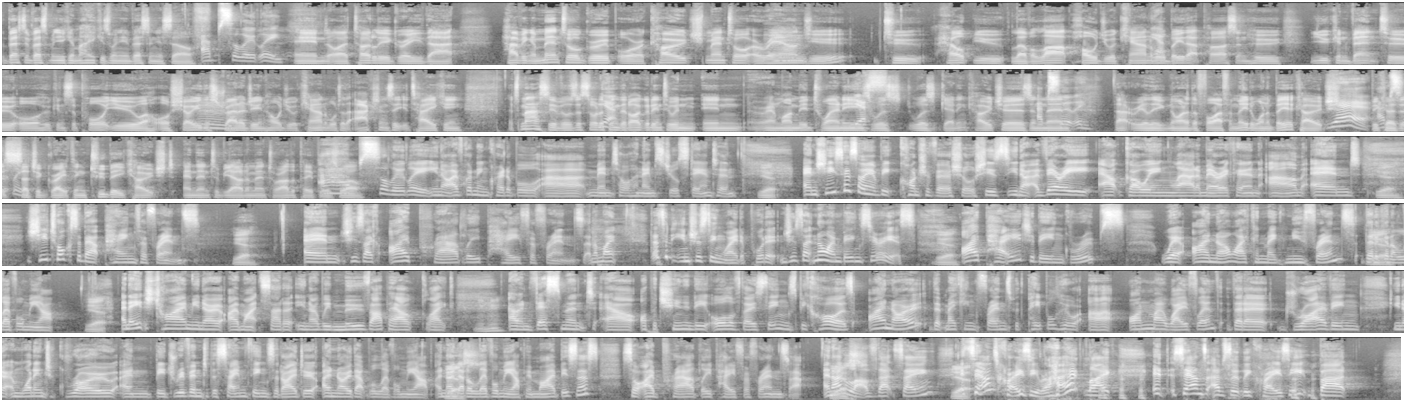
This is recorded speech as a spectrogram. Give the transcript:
The best investment you can make is when you invest in yourself. Absolutely. And I totally agree that having a mentor group or a coach mentor around Mm. you to help you level up, hold you accountable, Yep. be that person who you can vent to or who can support you or, or show you the Mm. strategy and hold you accountable to the actions that you're taking. It's massive. It was the sort of Yeah. thing that I got into in, in around my mid 20s Yes. was was getting coaches and Absolutely. then that really ignited the fire for me to want to be a coach Yeah, because it's such a great thing to be coached and then to be able to mentor other people as well. Absolutely. You know, I've got an incredible uh, mentor. Her name's Jill Stanton. Yeah. And she says something a bit controversial. She's, you know, a very outgoing, loud American. Um, and Yeah. She talks about paying for friends. Yeah. And she's like, I proudly pay for friends. And I'm like, that's an interesting way to put it. And she's like, no, I'm being serious. Yeah. I pay to be in groups where I know I can make new friends that Yeah. are going to level me up. Yeah. And each time, you know, I might start, a, you know, we move up our like Mm-hmm. our investment, our opportunity, all of those things, because I know that making friends with people who are on my wavelength, that are driving, you know, and wanting to grow and be driven to the same things that I do, I know that will level me up. I know Yes. that'll level me up in my business. So I proudly pay for friends. And I love that saying. Yeah. It sounds crazy, right? Like it sounds absolutely crazy, but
